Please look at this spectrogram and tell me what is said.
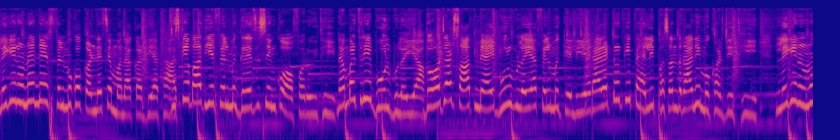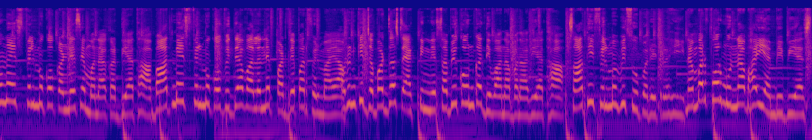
लेकिन उन्होंने इस फ़िल्म को करने ऐसी मना कर दिया था। इसके बाद ये फ़िल्म ग्रेजी सिंह को ऑफ़र हुई थी। नंबर थ्री भूल भुलैया। 2007 में आई भूल भुलैया फ़िल्म के लिए डायरेक्टर की पहली पसंद रानी मुखर्जी थी, लेकिन उन्होंने इस फ़िल्म को करने ऐसी मना कर दिया था। बाद में इस फ़िल्म को विद्या बालन ने पर्दे पर फिल्माया और उनकी ज़बरदस्त एक्टिंग ने सभी को उनका दीवाना बना दिया था। साथ ही फ़िल्म भी सुपरहिट रही। Number four Munna Bhai MBBS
